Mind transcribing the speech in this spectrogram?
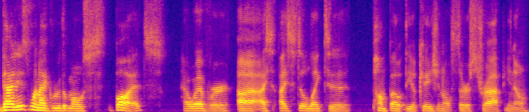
that is when i grew the most but however uh, I still like to pump out the occasional thirst trap you know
